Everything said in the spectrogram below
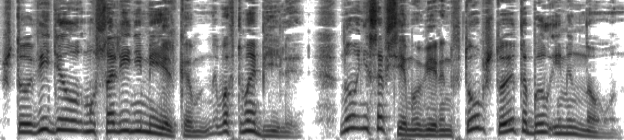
что видел Муссолини мельком в автомобиле, но не совсем уверен в том, что это был именно он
